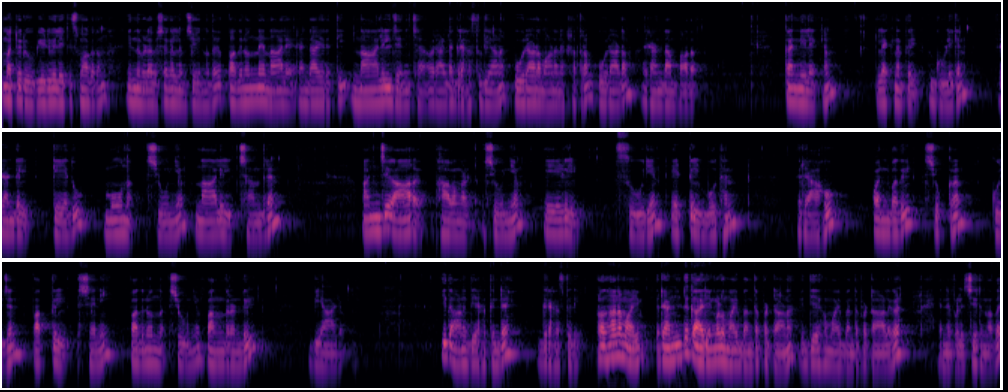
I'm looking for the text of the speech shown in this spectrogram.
മറ്റൊരു വീഡിയോയിലേക്ക് സ്വാഗതം. ഇന്നിവിടെ വിശകലനം ചെയ്യുന്നത് പതിനൊന്ന് നാല് രണ്ടായിരത്തി നാലിൽ ജനിച്ച ഒരാളുടെ ഗ്രഹസ്ഥിതിയാണ്. പൂരാടമാണ് നക്ഷത്രം. പൂരാടം രണ്ടാം പാദം. കന്നി ലഗ്നം. ലഗ്നത്തിൽ ഗുളികൻ. രണ്ടിൽ കേതു. മൂന്ന് ശൂന്യം. നാലിൽ ചന്ദ്രൻ. അഞ്ച് ആറ് ഭാവങ്ങൾ ശൂന്യം. ഏഴിൽ സൂര്യൻ. എട്ടിൽ ബുധൻ. രാഹു. ഒൻപതിൽ ശുക്രൻ. കുജൻ പത്തിൽ ശനി പതിനൊന്ന് ശൂന്യം പന്ത്രണ്ടിൽ വ്യാഴം. ഇതാണ് ഇദ്ദേഹത്തിന്റെ ഗ്രഹസ്ഥിതി. പ്രധാനമായും രണ്ട് കാര്യങ്ങളുമായി ബന്ധപ്പെട്ടാണ് ഇദ്ദേഹവുമായി ബന്ധപ്പെട്ട ആളുകൾ എന്നെ വിളിച്ചിരുന്നത്.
